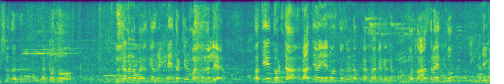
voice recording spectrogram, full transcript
ವಿಶ್ವದಲ್ಲಿ. ಅಷ್ಟೊಂದು ಜನ ನಮ್ಮ ಯಾಕೆಂದರೆ ಇಡೀ ದಕ್ಷಿಣ ಭಾರತದಲ್ಲಿ ಅತಿ ದೊಡ್ಡ ರಾಜ್ಯ ಏನು ಅಂತಂದರೆ ನಮ್ಮ ಕರ್ನಾಟಕನೇ ಮೊದಲು ಆಂಧ್ರ ಇತ್ತು. ಈಗ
